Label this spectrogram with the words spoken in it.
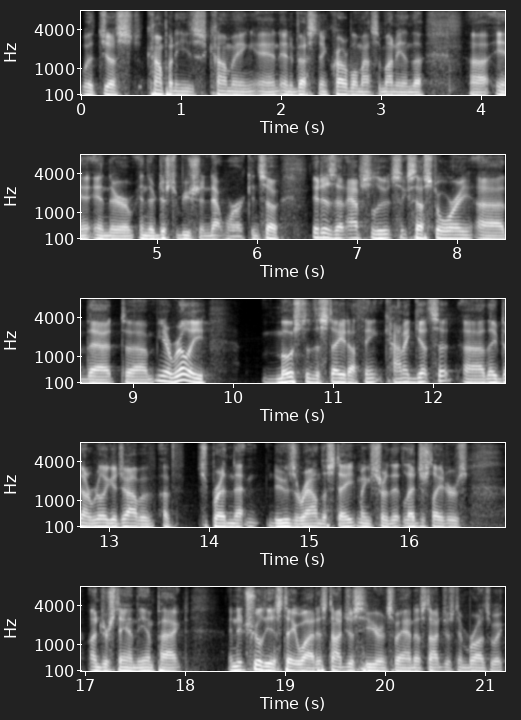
with just companies coming and, and investing incredible amounts of money in the uh, in, in their in their distribution network. And so it is an absolute success story uh, that um, you know really most of the state I think kind of gets it. Uh, they've done a really good job of, of spreading that news around the state, making sure that legislators understand the impact. And it truly is statewide. It's not just here in Savannah. It's not just in Brunswick.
